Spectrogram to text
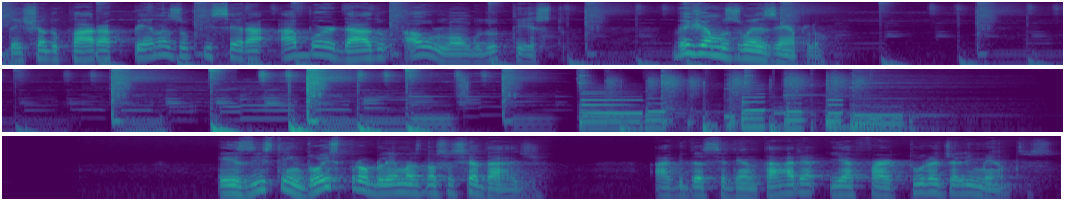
deixando claro apenas o que será abordado ao longo do texto. Vejamos um exemplo. Existem dois problemas na sociedade: a vida sedentária e a fartura de alimentos.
